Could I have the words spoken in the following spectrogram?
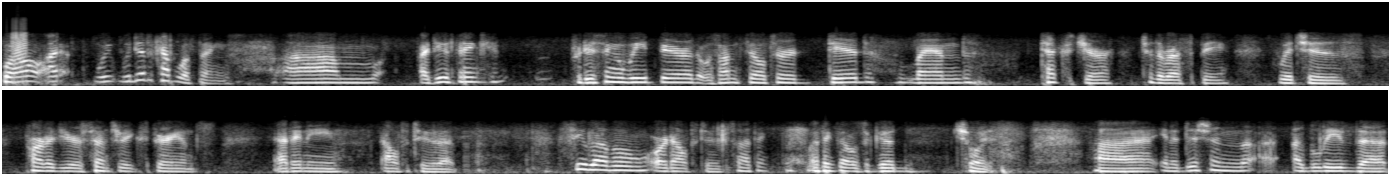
Well, I, we we did a couple of things. Um, I do think producing a wheat beer that was unfiltered did lend texture to the recipe, which is part of your sensory experience at any altitude, at sea level or at altitude. So I think I think that was a good choice. Uh, in addition, I believe that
